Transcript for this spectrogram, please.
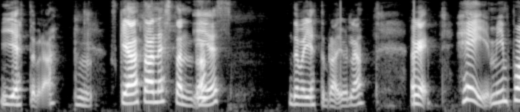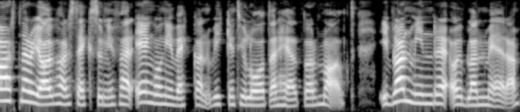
Jättebra. Mm. Ska jag ta nästan då? Yes. Det var jättebra Julia. Okej. Hej, min partner och jag har sex ungefär en gång i veckan, vilket ju låter helt normalt. Ibland mindre och ibland mera.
